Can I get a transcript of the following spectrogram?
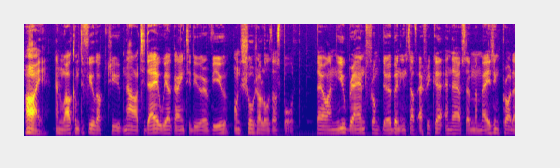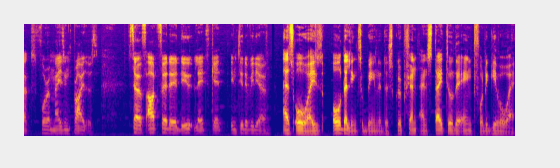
Hi, and welcome to Field Hockey Tube. Now, today we are going to do a review on Shosholoza Sport. They are a new brand from Durban in South Africa and they have some amazing products for amazing prizes. So without further ado, let's get into the video. As always, all the links will be in the description and stay till the end for the giveaway.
